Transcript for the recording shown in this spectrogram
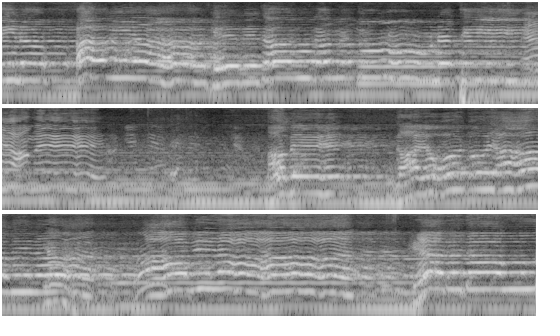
વિના આવ્યા ઘેર જાવું ગમતું નથી. અમે ગાયો તો આવિયા આવિયા ઘેર જાવું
